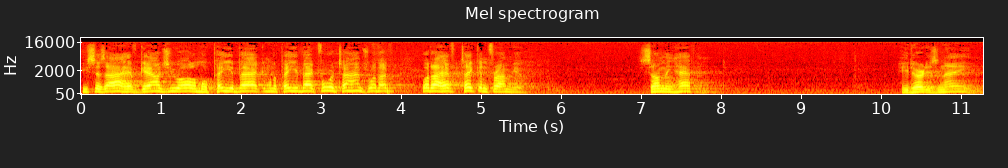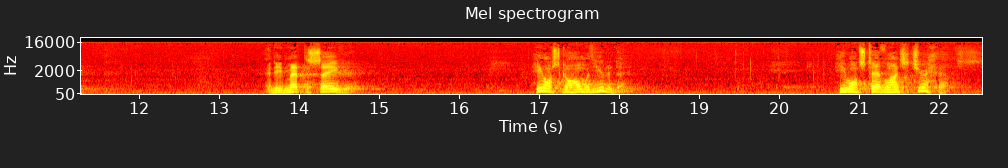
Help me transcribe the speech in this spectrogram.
He says, I have gouged you all. I'm going to pay you back. I'm going to pay you back four times what I, what I have taken from you. Something happened. He'd heard his name, and he'd met the Savior. He wants to go home with you today. He wants to have lunch at your house.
